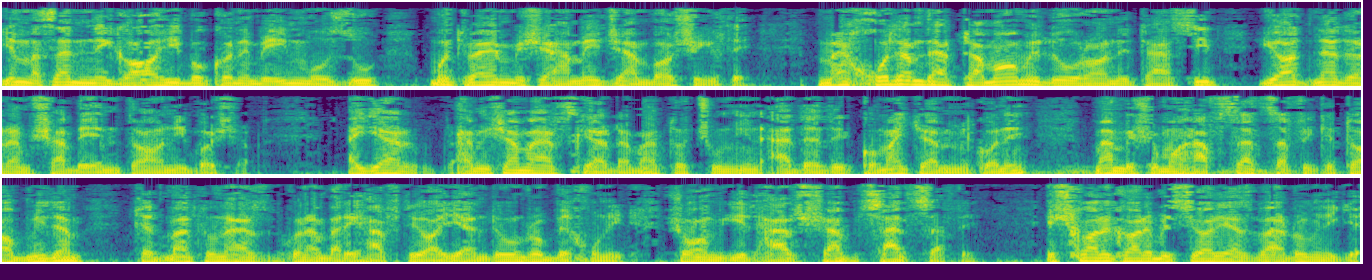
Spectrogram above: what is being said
یه مثلا نگاهی بکنه به این موضوع مطمئن بشه همه جنبه شگفته. من خودم در تمام دوران تحصیل یاد ندارم شب امتحانی باشم. اگر همیشه عرض کردم حتی چون این عدد کمکم می‌کنه من به شما 700 صفحه کتاب میدم خدمتتون عرض می‌کنم برای هفته آینده اون رو بخونید. شما میگید هر شب 100 صفحه. اشکال کار بسیاری از مردم اینه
